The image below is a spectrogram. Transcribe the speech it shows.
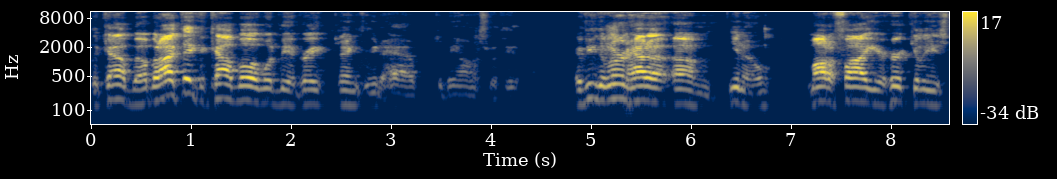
the cowbell. But I think a cowbell would be a great thing for you to have. To be honest with you, if you can learn how to, um, you know, modify your Hercules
